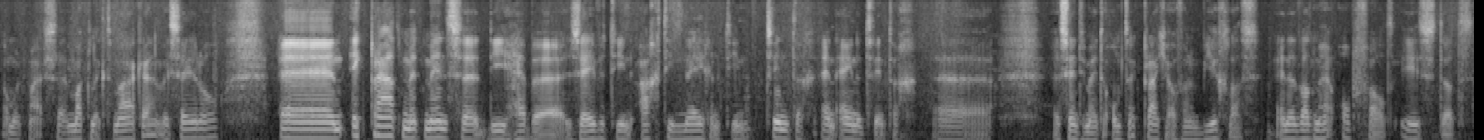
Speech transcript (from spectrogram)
Om het maar eens eh, makkelijk te maken, wc-rol. En ik praat met mensen die hebben 17, 18, 19, 20 en 21 eh, centimeter omtrek. Praat je over een bierglas. En wat mij opvalt is dat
